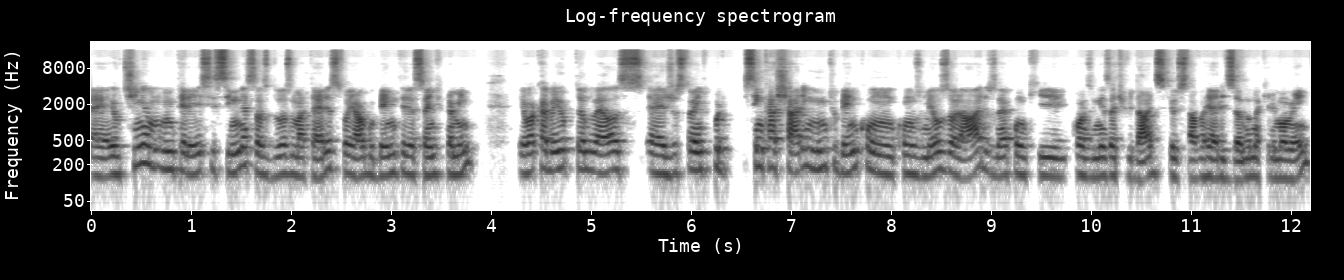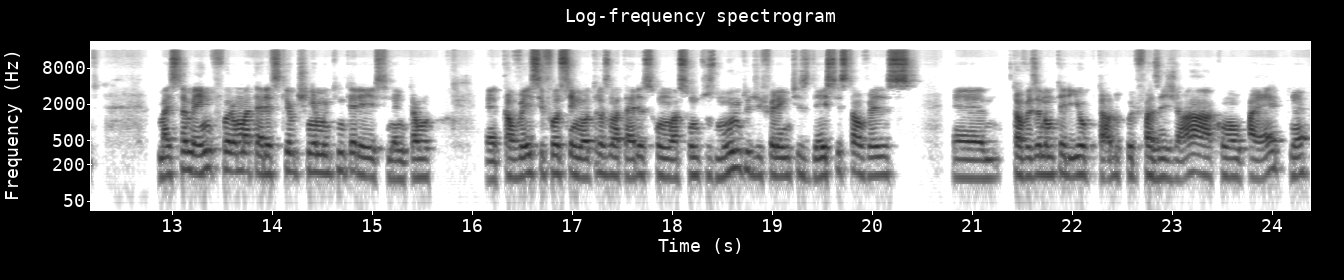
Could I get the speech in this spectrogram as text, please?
é, eu tinha um interesse sim nessas duas matérias, foi algo bem interessante para mim. Eu acabei optando elas é, justamente por se encaixarem muito bem com, com os meus horários, né, com, que, com as minhas atividades que eu estava realizando naquele momento, mas também foram matérias que eu tinha muito interesse, né, então é, talvez se fossem outras matérias com assuntos muito diferentes desses, talvez é, talvez eu não teria optado por fazer já com a UPAEP, né,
